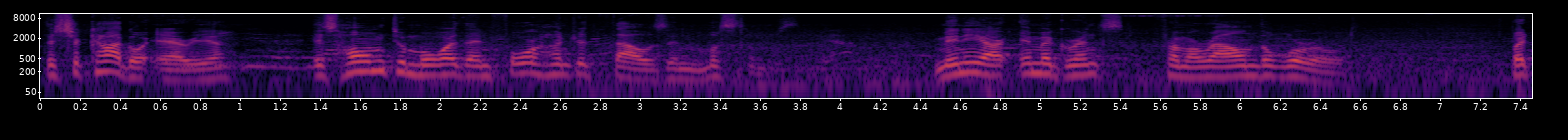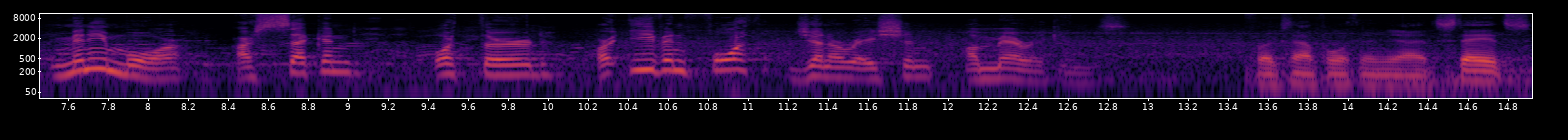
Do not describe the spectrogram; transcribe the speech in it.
The Chicago area is home to more than 400,000 Muslims. Many are immigrants from around the world, but many more are second or third or even fourth generation Americans. For example, within the United States,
